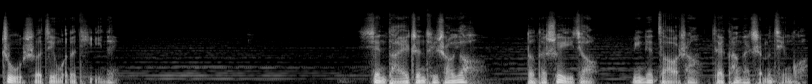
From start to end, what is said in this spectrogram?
注射进我的体内。先打一针退烧药，等他睡一觉，明天早上再看看什么情况。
